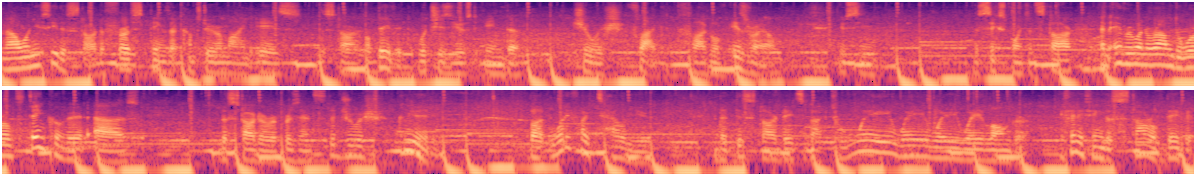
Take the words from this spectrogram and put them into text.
Now, when you see the star, the first thing that comes to your mind is the Star of David, which is used in the Jewish flag, the flag of Israel. You see the six-pointed star, and everyone around the world think of it as the star that represents the Jewish community. But what if I tell you that this star dates back to way, way, way, way longer? If anything, the Star of David,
